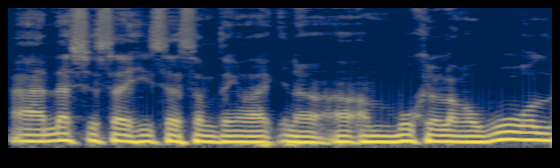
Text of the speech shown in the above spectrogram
and let's just say he says something like, you know, I'm walking along a wall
